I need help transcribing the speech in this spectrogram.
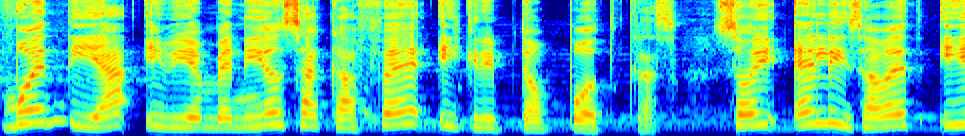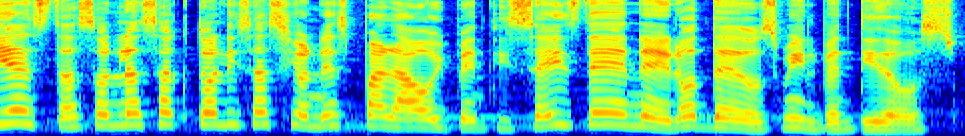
Buen día y bienvenidos a Café y Cripto Podcast. Soy Elizabeth y estas son las actualizaciones para hoy 26 de enero de 2022.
